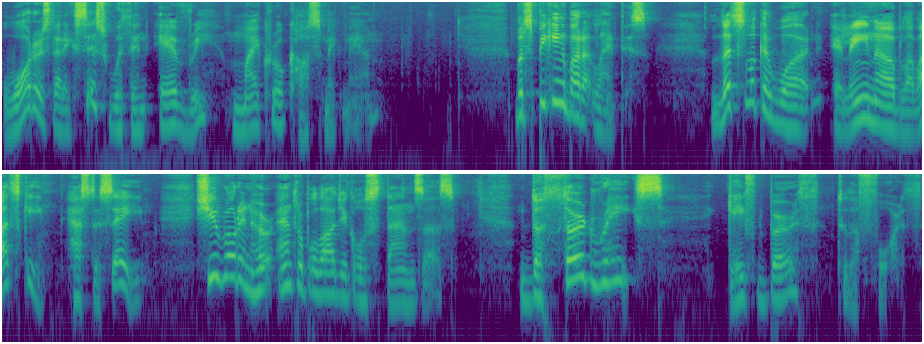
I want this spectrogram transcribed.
waters that exist within every microcosmic man. But speaking about Atlantis, let's look at what Elena Blavatsky has to say. She wrote in her anthropological stanzas The third race gave birth to the fourth.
